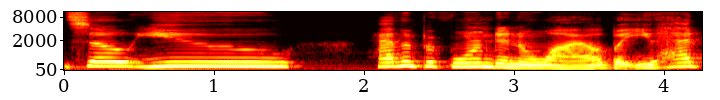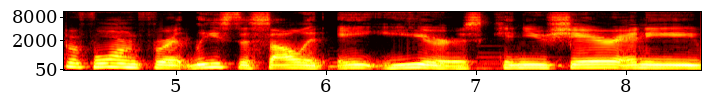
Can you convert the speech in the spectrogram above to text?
so you haven't performed in a while, but you had performed for at least a solid eight years. Can you share any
